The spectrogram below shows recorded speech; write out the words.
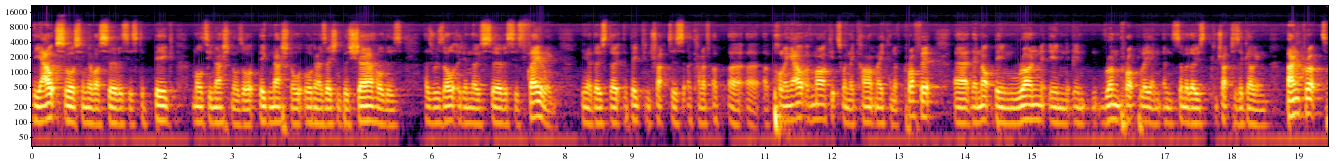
the outsourcing of our services to big multinationals or big national organizations with shareholders has resulted in those services failing. You know, those the, the big contractors are kind of uh, uh, are pulling out of markets when they can't make enough profit. Uh, they're not being run in, in run properly, and, and some of those contractors are going bankrupt,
